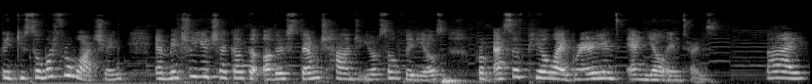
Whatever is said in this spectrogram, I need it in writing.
Thank you so much for watching and make sure you check out the other STEM Challenge Yourself videos from SFPL librarians and Yale interns. Bye!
